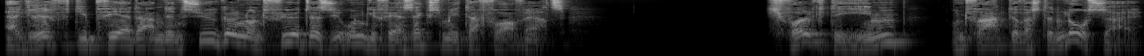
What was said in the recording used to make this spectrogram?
ergriff die Pferde an den Zügeln und führte sie ungefähr sechs Meter vorwärts. Ich folgte ihm und fragte, was denn los sei.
